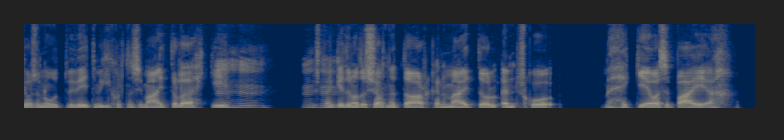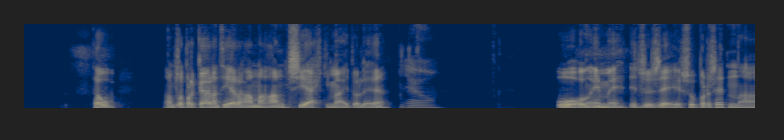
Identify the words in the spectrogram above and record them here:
kjósa hann út? Við vitum ekki hvort hann sé með idol eða ekki. Mm mhm, -hmm. hann getur notað shot in the dark, hann er með idol en sko, með að gefa sér bæja þá hann ætla bara að garantera hann að hann sé ekki með idolið. Já, og einmitt, eins og ég segi, svo bara setna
